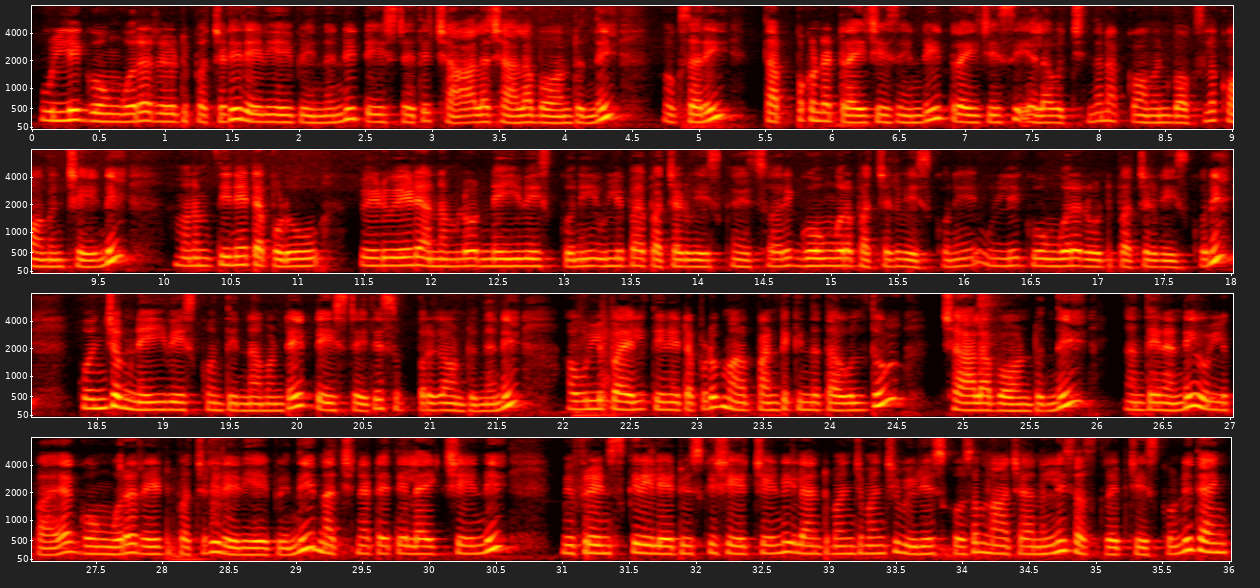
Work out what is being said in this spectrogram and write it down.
ఉల్లి గోంగూర రేటు పచ్చడి రెడీ అయిపోయిందండి. టేస్ట్ అయితే చాలా చాలా బాగుంటుంది. ఒకసారి తప్పకుండా ట్రై చేసేయండి. ట్రై చేసి ఎలా వచ్చిందో నాకు కామెంట్ బాక్స్లో కామెంట్ చేయండి. మనం తినేటప్పుడు వేడివేడి అన్నంలో నెయ్యి వేసుకొని ఉల్లిపాయ పచ్చడి వేసుకొని సారీ గోంగూర పచ్చడి వేసుకొని ఉల్లి గోంగూర రోటి పచ్చడి వేసుకొని కొంచెం నెయ్యి వేసుకొని తిన్నామంటే టేస్ట్ అయితే సూపర్గా ఉంటుందండి. ఆ ఉల్లిపాయలు తినేటప్పుడు మన పంట కింద తగులుతూ చాలా బాగుంటుంది. అంతేనండి ఉల్లిపాయ గోంగూర రేటు పచ్చడి రెడీ అయిపోయింది. నచ్చినట్టయితే లైక్ చేయండి మీ ఫ్రెండ్స్కి రిలేటివ్స్కి షేర్ చేయండి. ఇలాంటి మంచి మంచి వీడియోస్ కోసం నా ఛానల్ని సబ్స్క్రైబ్ చేసుకోండి. థ్యాంక్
